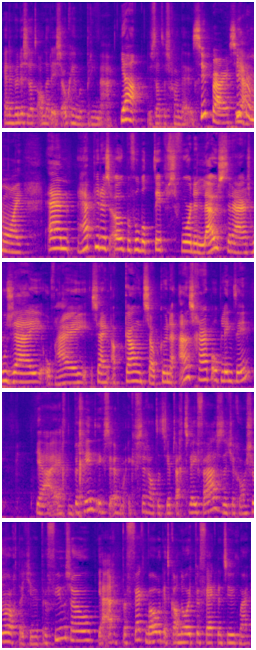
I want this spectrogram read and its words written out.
en dan willen ze dat andere is ook helemaal prima. ja, Dus dat is gewoon leuk. Super, super mooi. En heb je dus ook bijvoorbeeld tips voor de luisteraars hoe zij of hij zijn account zou kunnen aanscherpen op LinkedIn? Ja, echt. Het begint, ik zeg, ik zeg altijd, je hebt eigenlijk twee fases. Dat je gewoon zorgt dat je profiel zo, ja, eigenlijk perfect mogelijk. Het kan nooit perfect natuurlijk, maar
